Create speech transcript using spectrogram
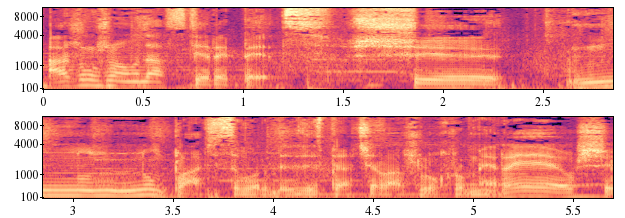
ajungi la un moment dat să te repeți și nu, nu-mi place să vorbesc despre același lucru mereu și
